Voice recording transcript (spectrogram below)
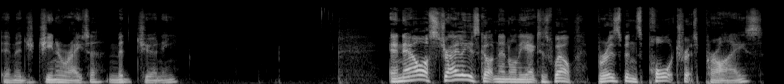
image generator Midjourney. And now Australia's gotten in on the act as well. Brisbane's Portrait Prize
